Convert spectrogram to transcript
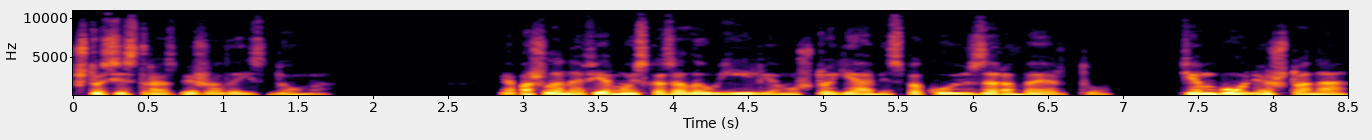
что сестра сбежала из дома. Я пошла на ферму и сказала Уильяму, что я беспокоюсь за Роберту, тем более, что она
